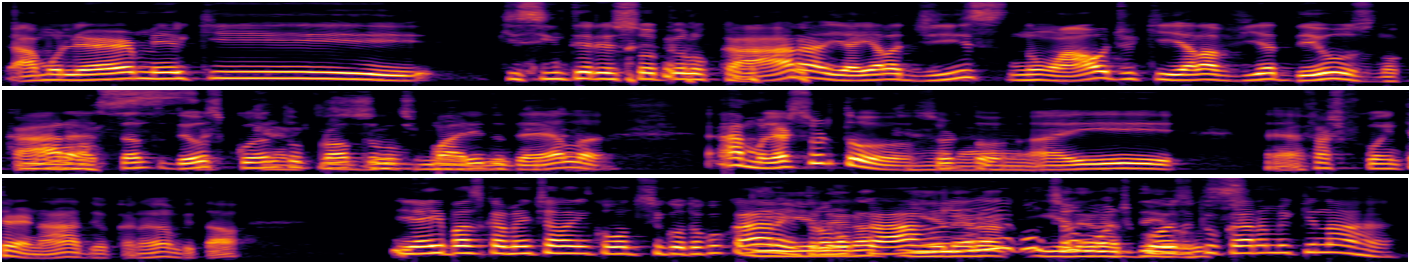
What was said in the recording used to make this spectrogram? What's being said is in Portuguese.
a mulher meio que que se interessou pelo cara, e aí ela diz num áudio que ela via Deus no cara, Nossa, tanto Deus quanto cara, o próprio marido maluca, dela. Cara. A mulher surtou, Caralho. surtou. Aí é, acho que ficou internado e o caramba e tal. E aí, basicamente, ela encontrou, se encontrou com o cara, e entrou no era, carro e, e aí aconteceu um monte de coisa que o cara meio que narra.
